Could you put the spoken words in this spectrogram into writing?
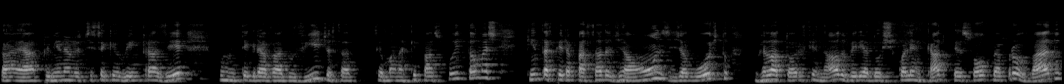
Tá, é a primeira notícia que eu vim trazer, por não ter gravado o vídeo essa semana que passou, então, mas quinta-feira passada, dia 11 de agosto, o relatório final do vereador Chico Alencar, pessoal, foi aprovado,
